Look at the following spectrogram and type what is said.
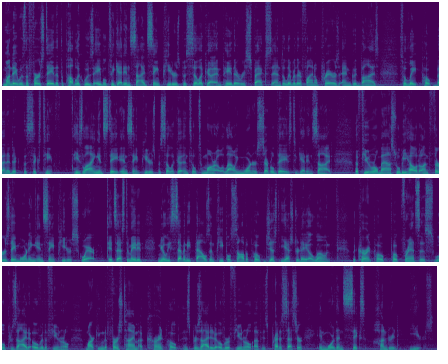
Monday was the first day that the public was able to get inside St. Peter's Basilica and pay their respects and deliver their final prayers and goodbyes to late Pope Benedict XVI. He's lying in state in St. Peter's Basilica until tomorrow, allowing mourners several days to get inside. The funeral mass will be held on Thursday morning in St. Peter's Square. It's estimated nearly 70,000 people saw the Pope just yesterday alone. The current Pope, Pope Francis, will preside over the funeral, marking the first time a current Pope has presided over a funeral of his predecessor in more than 600 years.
